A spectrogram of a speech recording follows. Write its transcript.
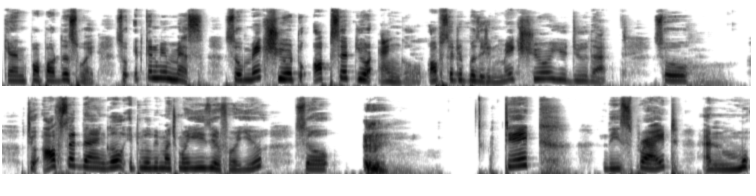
can pop out this way. So it can be a mess. So make sure to offset your angle offset your position. Make sure you do that. So to offset the angle it will be much more easier for you. So take the sprite and move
